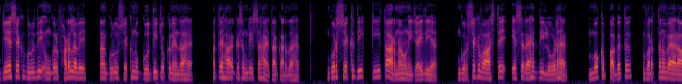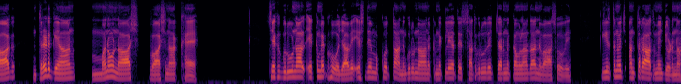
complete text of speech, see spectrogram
ਜੇ ਸਿੱਖ ਗੁਰੂ ਦੀ ਉਂਗਲ ਫੜ ਲਵੇ, ਤਾਂ ਗੁਰੂ ਸਿੱਖ ਨੂੰ ਗੋਦੀ ਚੁੱਕ ਲੈਂਦਾ ਹੈ ਅਤੇ ਹਰ ਕਿਸਮ ਦੀ ਸਹਾਇਤਾ ਕਰਦਾ ਹੈ। ਗੁਰਸਿੱਖ ਦੀ ਕੀ ਧਾਰਨਾ ਹੋਣੀ ਚਾਹੀਦੀ ਹੈ? ਗੁਰਸਿੱਖ ਵਾਸਤੇ ਇਸ ਰਹਿਤ ਦੀ ਲੋੜ ਹੈ। ਮੁੱਖ ਭਗਤ, ਵਰਤਨ ਵੈਰਾਗ, ਦ੍ਰਿੜ ਗਿਆਨ, ਮਨੋਨਾਸ਼, ਵਾਸ਼ਨਾ ਖੈ। ਸਿੱਖ ਗੁਰੂ ਨਾਲ ਇੱਕਮਿਕ ਹੋ ਜਾਵੇ, ਇਸ ਦੇ ਮੁੱਖੋਂ ਧੰਨ ਗੁਰੂ ਨਾਨਕ ਨਿਕਲੇ ਅਤੇ ਸਤਿਗੁਰੂ ਦੇ ਚਰਨ ਕਮਲਾਂ ਦਾ ਨਿਵਾਸ ਹੋਵੇ। ਕੀਰਤਨ ਵਿੱਚ ਅੰਤਰਾਤਮੇ ਜੁੜਨਾ।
